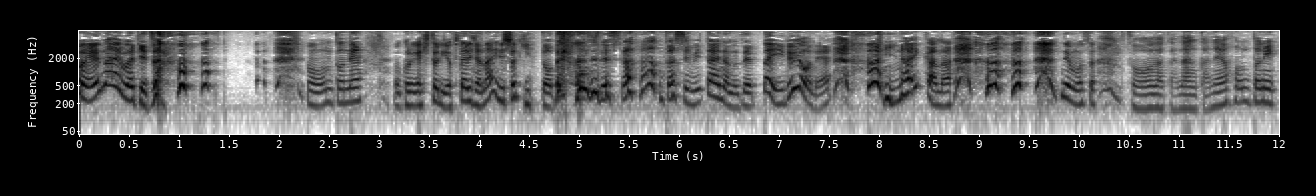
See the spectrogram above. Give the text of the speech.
ざるを得ないわけじゃん。ほんとね、これが一人や二人じゃないでしょきっとって感じでさ、私みたいなの絶対いるよね。いないかな でもさ、そう、だからなんかね、本当に、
